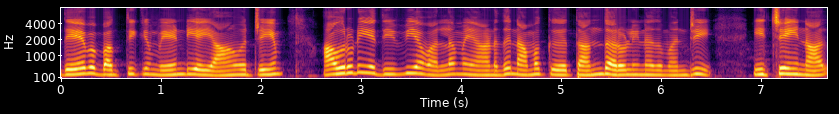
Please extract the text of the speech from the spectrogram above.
தேவ பக்திக்கும் வேண்டிய யாவற்றையும் அவருடைய திவ்ய வல்லமையானது நமக்கு தந்தருளினதுமன்றி இச்சையினால்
